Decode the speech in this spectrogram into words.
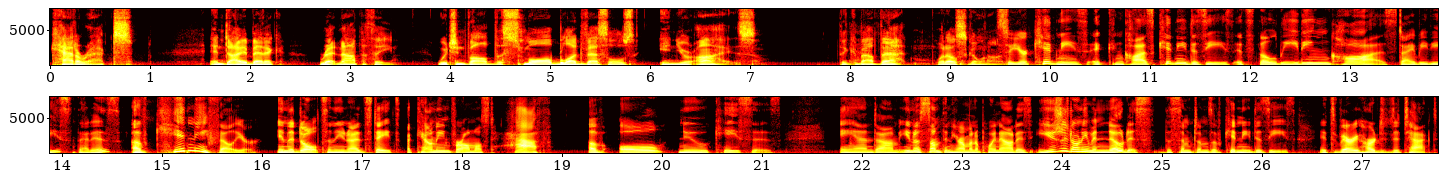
cataracts, and diabetic retinopathy, which involve the small blood vessels in your eyes. Think about that. What else is going on? So your kidneys, it can cause kidney disease. It's the leading cause, diabetes, that is, of kidney failure in adults in the United States, accounting for almost half of all new cases. And um, you know something here I'm going to point out is you usually don't even notice the symptoms of kidney disease. It's very hard to detect.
